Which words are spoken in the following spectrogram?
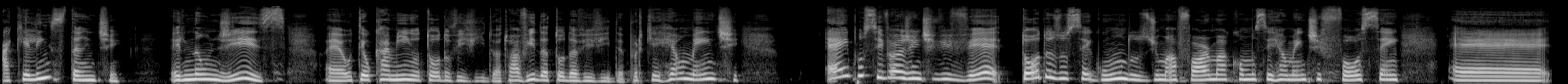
aquele instante. Ele não diz é, o teu caminho todo vivido, a tua vida toda vivida, porque realmente é impossível a gente viver todos os segundos de uma forma como se realmente fossem é,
